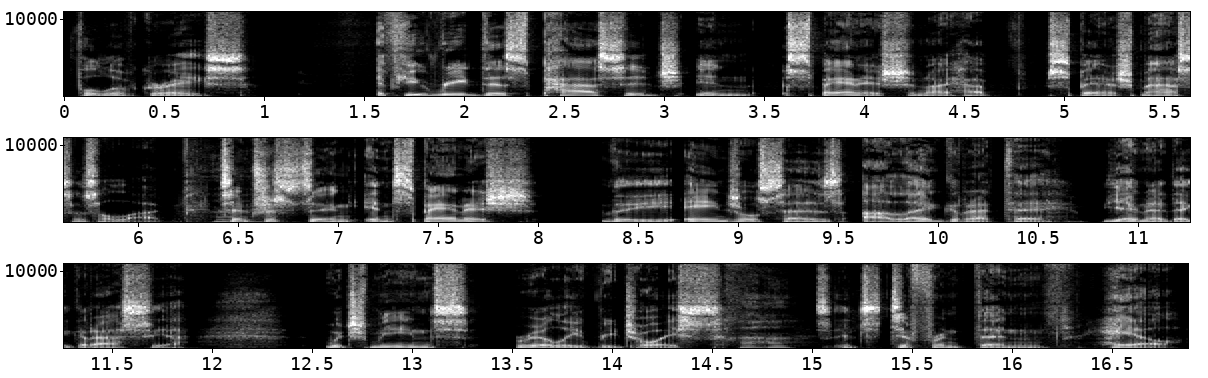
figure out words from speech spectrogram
full of grace. If you read this passage in Spanish, and I have Spanish masses a lot, it's uh-huh. interesting. In Spanish, the angel says, Alegrate, llena de gracia, which means really rejoice. Uh-huh. It's different than hail.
